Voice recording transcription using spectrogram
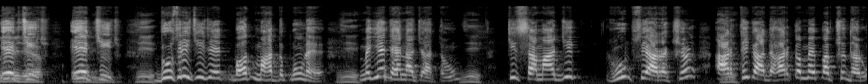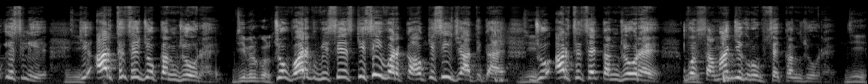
एक चीज़ एक चीज़। दूसरी चीज़ एक बहुत महत्वपूर्ण है मैं ये कहना चाहता हूँ कि सामाजिक रूप से आरक्षण आर्थिक आधार का मैं पक्ष धरू। इसलिए कि अर्थ से जो कमज़ोर है जी बिल्कुल। जो वर्ग विशेष किसी वर्ग का हो किसी जाति का है जो। अर्थ से कमज़ोर है वो सामाजिक रूप से कमज़ोर है। जी।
